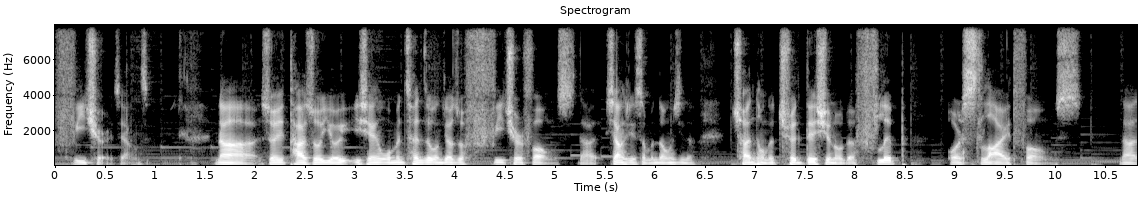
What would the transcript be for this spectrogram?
feature 这样子。那所以他说有以前我们称这种叫做 feature phones，那像些什么东西呢？传统的 traditional 的 flip or slide phones，那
